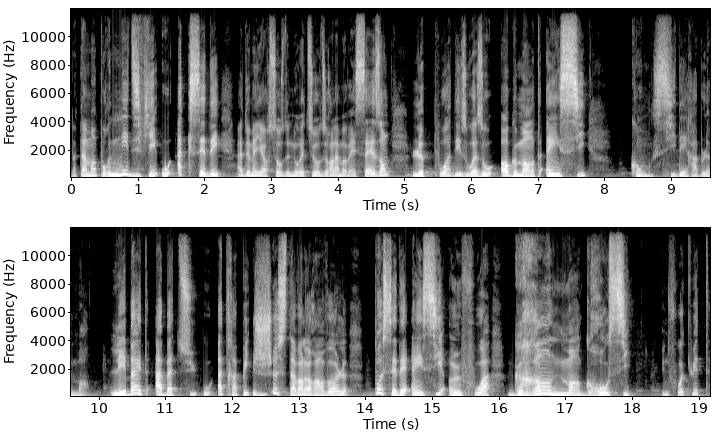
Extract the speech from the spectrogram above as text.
notamment pour nidifier ou accéder à de meilleures sources de nourriture durant la mauvaise saison, le poids des oiseaux augmente ainsi considérablement. Les bêtes abattues ou attrapées juste avant leur envol possédaient ainsi un foie grandement grossi. Une fois cuite,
